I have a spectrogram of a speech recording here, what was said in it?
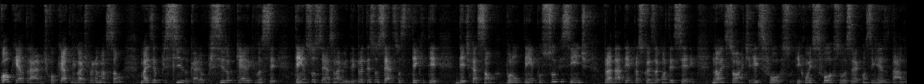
qualquer outra área, de qualquer outra linguagem de programação, mas eu preciso, cara, eu preciso, eu quero que você tenha sucesso na vida. E para ter sucesso, você tem que ter dedicação por um tempo suficiente para dar tempo para as coisas acontecerem. Não é sorte, é esforço. E com esforço você vai conseguir resultado.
